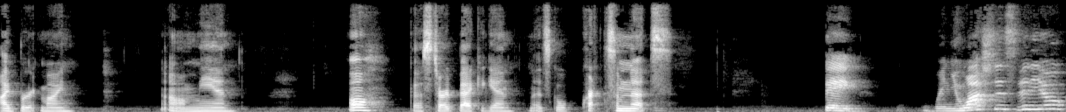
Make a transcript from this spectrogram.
I burnt mine. Oh man. Oh, gotta start back again. Let's go crack some nuts. Babe, when you watch this video,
